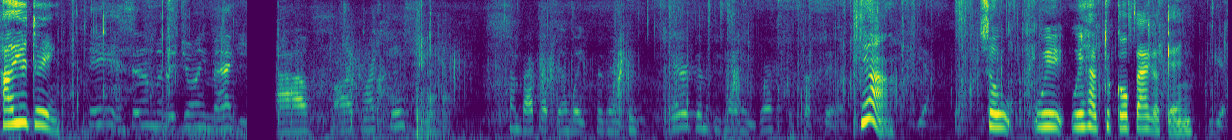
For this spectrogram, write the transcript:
How are you doing? Hey, I said I'm gonna join Maggie. Have our breakfast. and come back up and wait for them, because they're gonna be having breakfast up there. Yeah. Yeah. So we we have to go back again. Yes.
